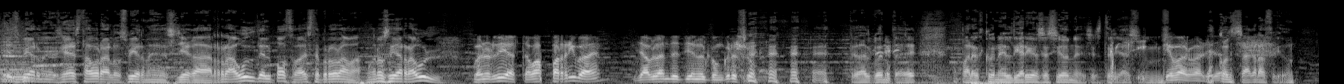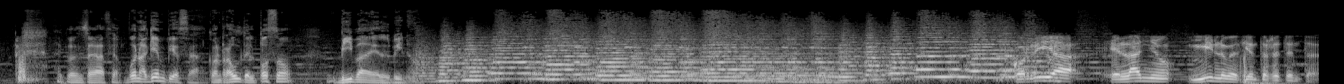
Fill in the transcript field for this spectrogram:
tardes, ya a esta hora los viernes llega Raúl del Pozo a este programa. Buenos días, Raúl. Buenos días, te vas para arriba, ¿eh? Ya hablan de ti en el Congreso. te das cuenta, ¿eh? Aparezco en el diario de sesiones. Este ya es un, Qué barbaridad. una consagración. Una consagración. Bueno, aquí empieza con Raúl del Pozo. Viva el vino. Corría el año 1970.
